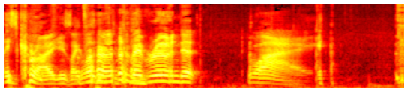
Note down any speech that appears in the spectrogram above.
He's crying. He's like, they've ruined it. Why?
